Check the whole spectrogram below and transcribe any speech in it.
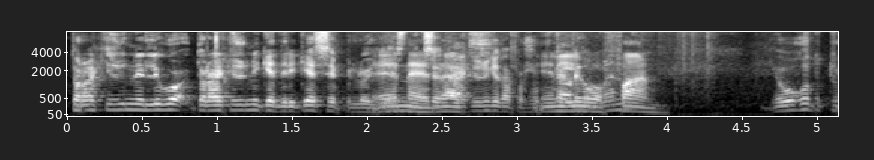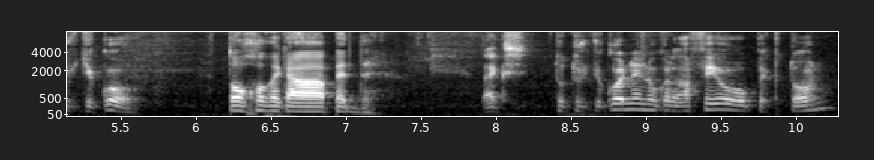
τώρα αρχίζουν, λίγο, τώρα αρχίζουν οι κεντρικές επιλογές. Ε, ναι, να εντάξει. αρχίζουν και τα προσωπικά. Είναι λίγο δεδομένα. φαν. Εγώ έχω το τουρκικό. Το έχω 15. Εντάξει, το τουρκικό είναι νεκρογραφείο παικτών,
